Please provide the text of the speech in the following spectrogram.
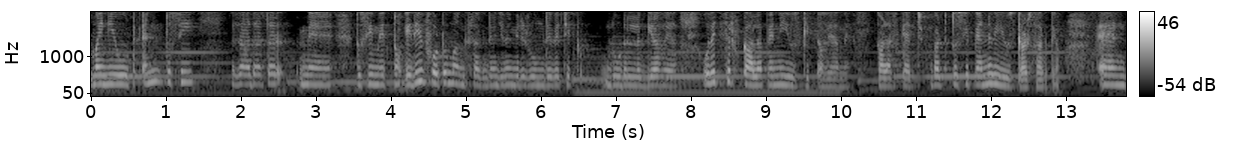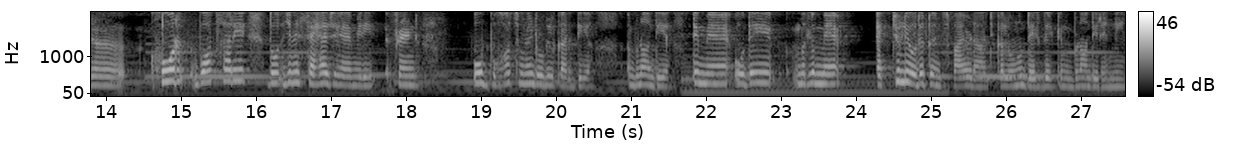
ਮਾਈਨਿਊਟ ਐਂਡ ਤੁਸੀਂ ਜ਼ਿਆਦਾਤਰ ਮੈਂ, ਤੁਸੀਂ ਮੇਰੇ ਤੋਂ ਇਹਦੀ ਵੀ ਫੋਟੋ ਮੰਗ ਸਕਦੇ ਹੋ। ਜਿਵੇਂ ਮੇਰੇ ਰੂਮ ਦੇ ਵਿੱਚ ਇੱਕ ਡੂਡਲ ਲੱਗਿਆ ਹੋਇਆ, ਉਹਦੇ ਵਿੱਚ ਸਿਰਫ ਕਾਲਾ ਪੈਨ ਯੂਜ਼ ਕੀਤਾ ਹੋਇਆ ਮੈਂ, ਕਾਲਾ ਸਕੈਚ ਬਟ ਤੁਸੀਂ ਪੈਨ ਵੀ ਯੂਜ਼ ਕਰ ਸਕਦੇ ਹੋ। ਐਂਡ ਹੋਰ ਬਹੁਤ ਸਾਰੇ ਜਿਵੇਂ ਸਹਿਜ ਹੈ ਮੇਰੀ ਫਰੈਂਡ ਉਹ ਬਹੁਤ ਸੋਹਣੇ ਡੂਡਲ ਕਰਦੀ ਆ। ਬਣਾਉਂਦੀ ਆ ਤੇ ਮੈਂ ਉਹਦੇ ਮਤਲਬ ਮੈਂ ਐਕਚੁਅਲੀ ਉਹਦੇ ਤੋਂ ਇਨਸਪਾਇਰਡ ਆ ਅੱਜਕੱਲ ਉਹਨੂੰ ਦੇਖ ਦੇਖ ਕੇ ਮੈਂ ਬਣਾਉਂਦੀ ਰਹਿੰਦੀ ਆ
